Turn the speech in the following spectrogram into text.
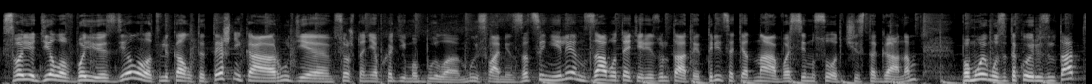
свое дело в бою я сделал, отвлекал ТТшника, орудие, все, что необходимо было, мы с вами заценили. За вот эти результаты 31 800 чистоганом. По-моему, за такой результат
